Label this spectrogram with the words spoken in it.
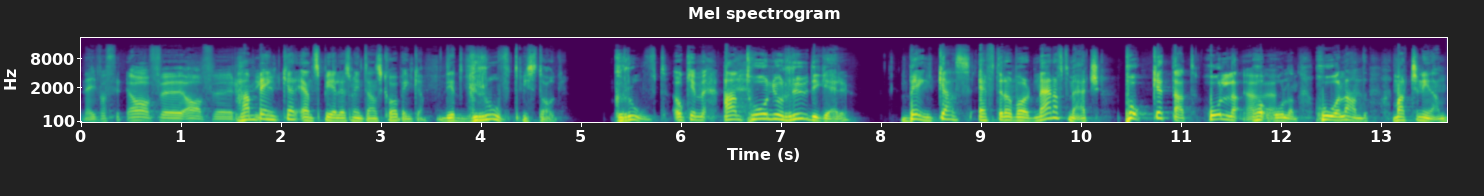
Nej varför? Ja för, ja för Han bänkar en spelare som inte han ska bänka. Det är ett grovt misstag. Grovt. Okej men Antonio Rudiger bänkas efter att ha varit man of the match, pocketat Holland, Ja, ja. Holland, matchen innan.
